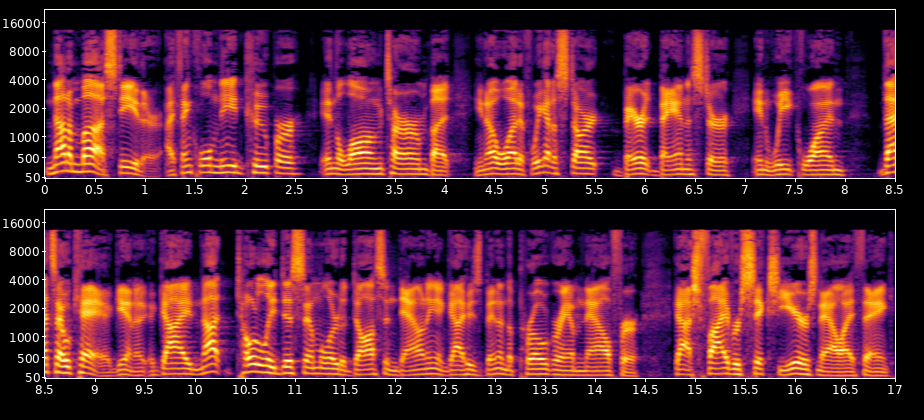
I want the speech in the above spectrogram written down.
not a must either. I think we'll need Cooper in the long term, but you know what? If we got to start Barrett Bannister in week one, that's okay. Again, a, a, guy not totally dissimilar to Dawson Downing, a guy who's been in the program now for, gosh, five or six years now, I think.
